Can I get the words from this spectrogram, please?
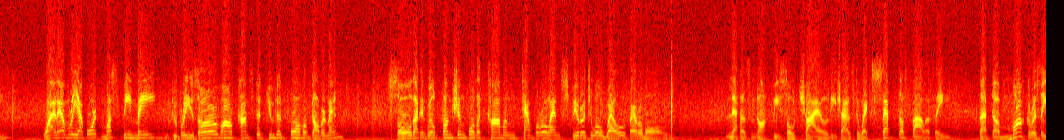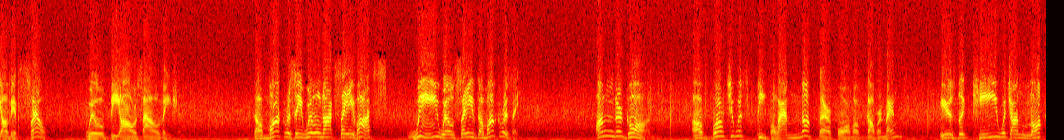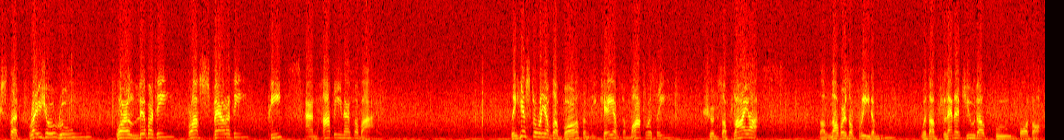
while every effort must be made to preserve our constituted form of government so that it will function for the common temporal and spiritual welfare of all, let us not be so childish as to accept the fallacy that democracy of itself will be our salvation. Democracy will not save us. We will save democracy. Under God, a virtuous people and not their form of government is the key which unlocks the treasure room where liberty, prosperity, peace, and happiness abide. The history of the birth and decay of democracy should supply us, the lovers of freedom, with a plenitude of food for thought.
